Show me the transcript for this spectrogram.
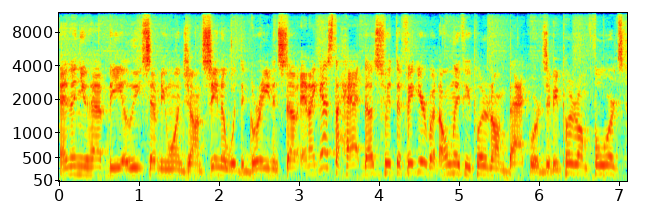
And then you have the Elite 71 John Cena with the green and stuff. And I guess the hat does fit the figure, but only if you put it on backwards. If you put it on forwards,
